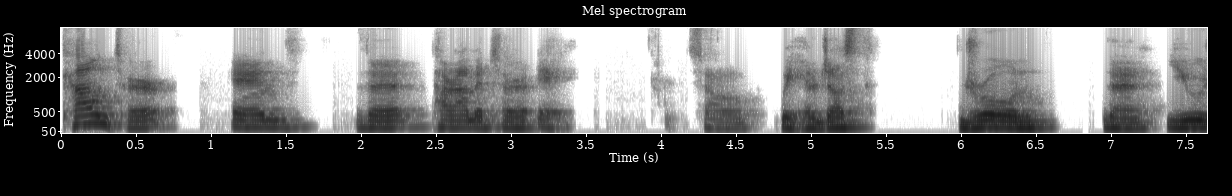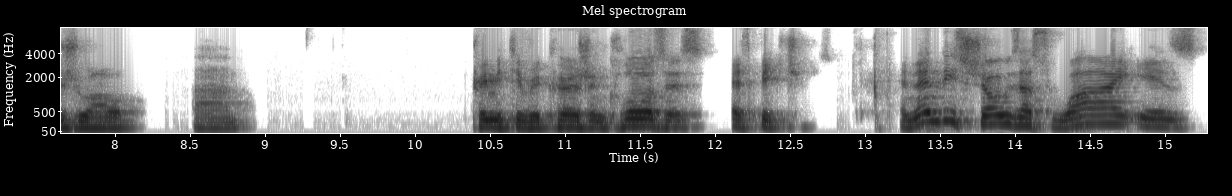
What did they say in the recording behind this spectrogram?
counter and the parameter a. So we have just drawn the usual uh, primitive recursion clauses as pictures. And then this shows us why is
